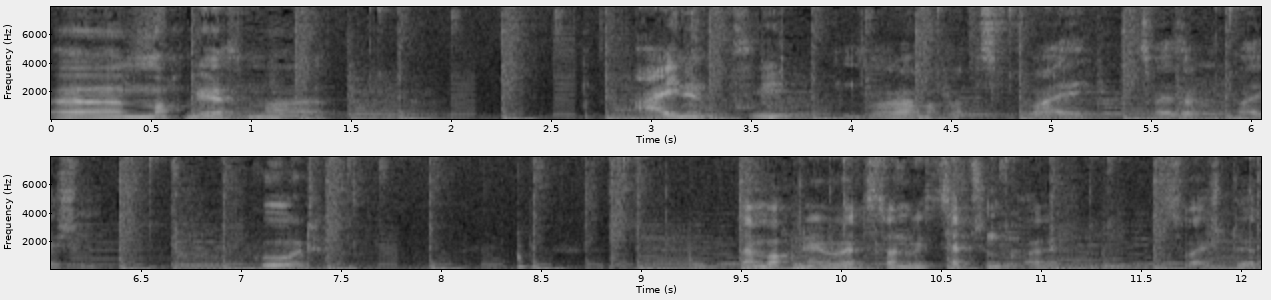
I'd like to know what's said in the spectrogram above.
Ähm, machen wir erstmal einen Pre oder machen wir zwei. Zwei sollten reichen. Gut. Dann brauchen wir Redstone Reception Coil. Zwei Stück.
